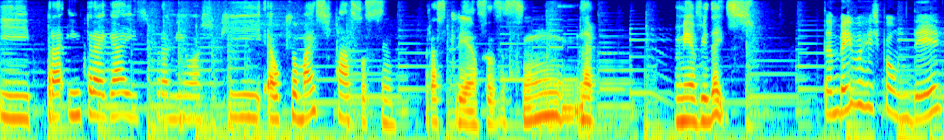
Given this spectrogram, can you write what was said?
E para entregar isso para mim, eu acho que é o que eu mais faço assim para as crianças assim na minha vida é isso. Também vou responder,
